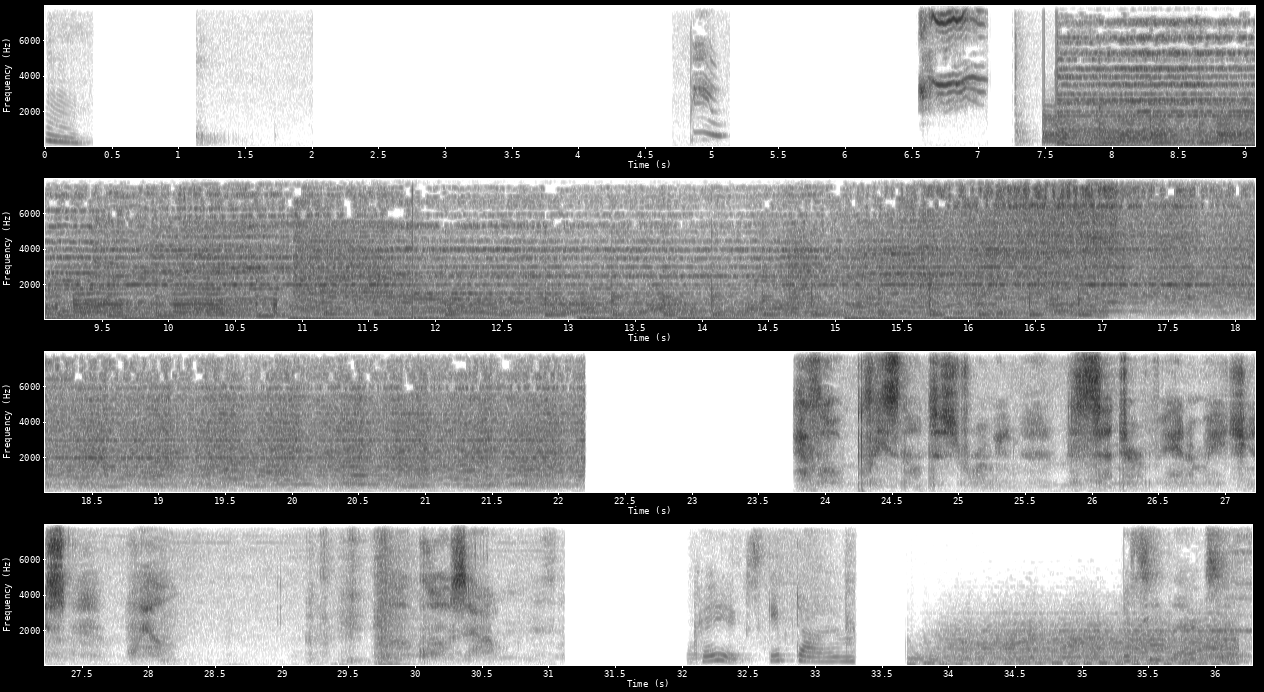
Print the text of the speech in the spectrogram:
Hmm. Hello, please don't destroy me. The center of animages out. Okay, escape time. I see the exit.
